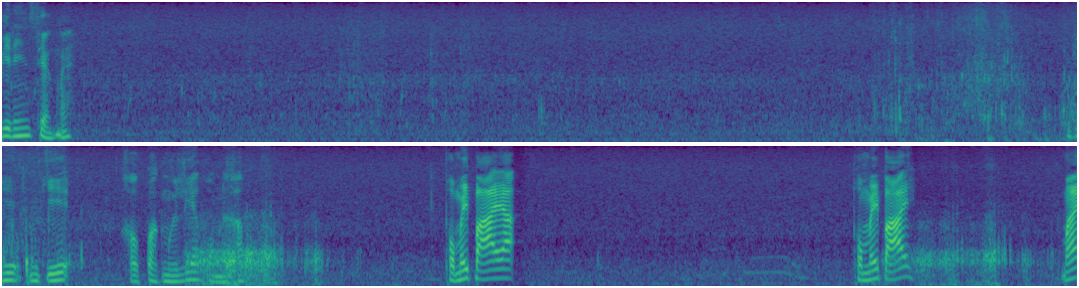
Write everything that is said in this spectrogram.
พี่ ๆ ได้ยินเสียงไหมพี่เมื่อกี้เขากวักมือเรียกผมนะครับ ผมไม่ไปอะผมไม่ไป ไม่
